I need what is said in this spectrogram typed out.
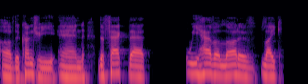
of the country and the fact that we have a lot of like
